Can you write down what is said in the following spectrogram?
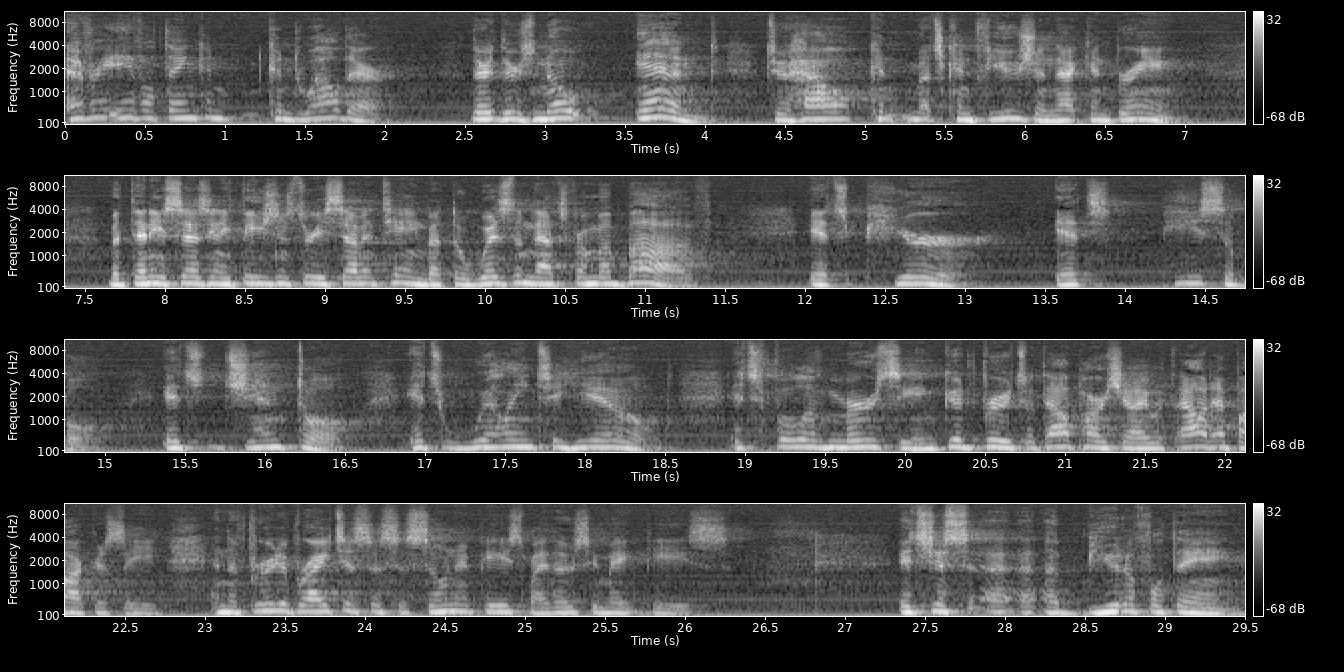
every evil thing can, can dwell there. there. There's no end to how con- much confusion that can bring. But then he says in Ephesians 3:17, but the wisdom that's from above, it's pure, it's peaceable, it's gentle, it's willing to yield. It's full of mercy and good fruits without partiality, without hypocrisy. And the fruit of righteousness is sown in peace by those who make peace. It's just a, a beautiful thing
